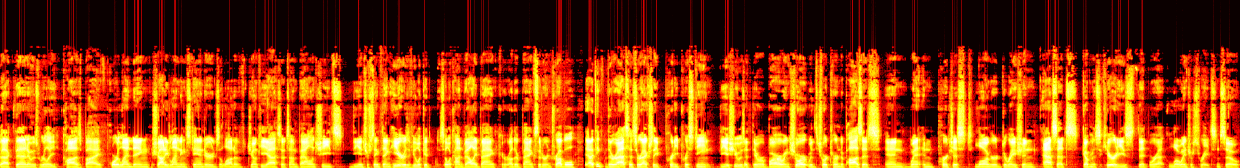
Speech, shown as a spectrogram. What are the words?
Back then, it was really caused by poor lending, shoddy lending standards, a lot of junky assets on balance sheets. The interesting thing here is if you look at Silicon Valley Bank or other banks that are in trouble, I think their assets are actually pretty pristine. The issue is that they were borrowing short with short term deposits and went and purchased longer duration assets, government securities that were at low interest rates. And so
